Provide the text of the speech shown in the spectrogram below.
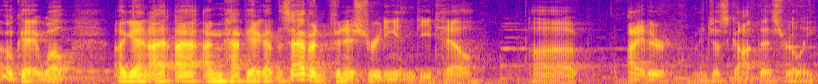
Okay, well, again, I, am happy I got this. I haven't finished reading it in detail. Uh, either. I just got this really.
